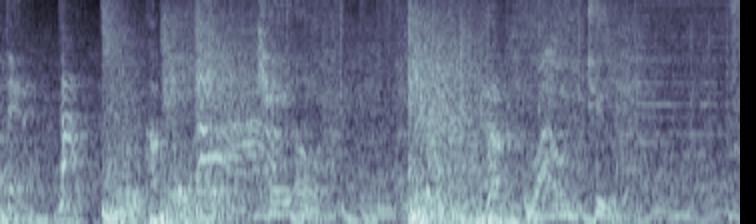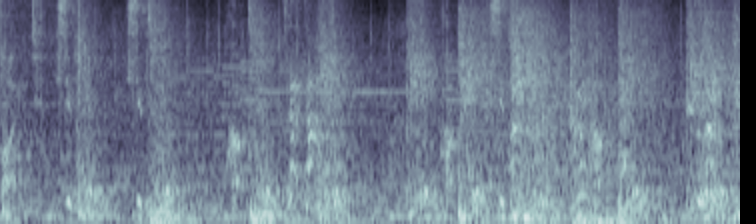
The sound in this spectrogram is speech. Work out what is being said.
モテールッ KO Round 2 Fight シュッシュッタタシュッおっッハッハッハッハッハッハッ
